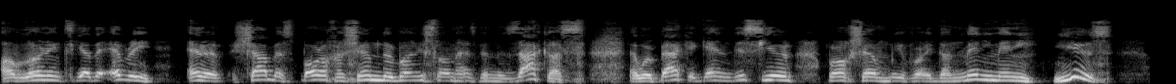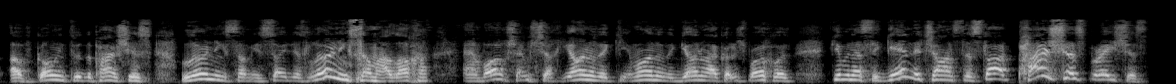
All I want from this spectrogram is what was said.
of learning together every Erev Shabbos. Baruch Hashem, the Rebbeinu Islam has been zakas, and we're back again this year. Baruch Hashem, we've already done many, many years of going through the parshas, learning some Yisaitis, learning some halacha, and Baruch Shem Shechyonu v'Kimonu v'Gyonu HaKadosh Baruch Hu has given us again the chance to start Parshas Bereshis,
